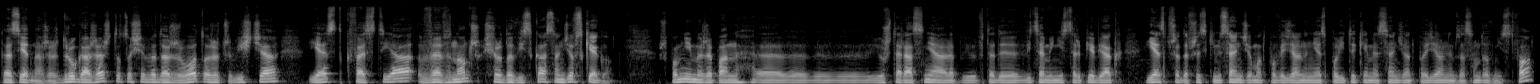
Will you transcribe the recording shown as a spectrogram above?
To jest jedna rzecz. Druga rzecz, to co się wydarzyło, to rzeczywiście jest kwestia wewnątrz środowiska sędziowskiego. Przypomnijmy, że pan e, e, już teraz nie, ale wtedy wiceminister Piebiak jest przede wszystkim sędzią odpowiedzialnym, nie jest politykiem, jest sędzią odpowiedzialnym za sądownictwo.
